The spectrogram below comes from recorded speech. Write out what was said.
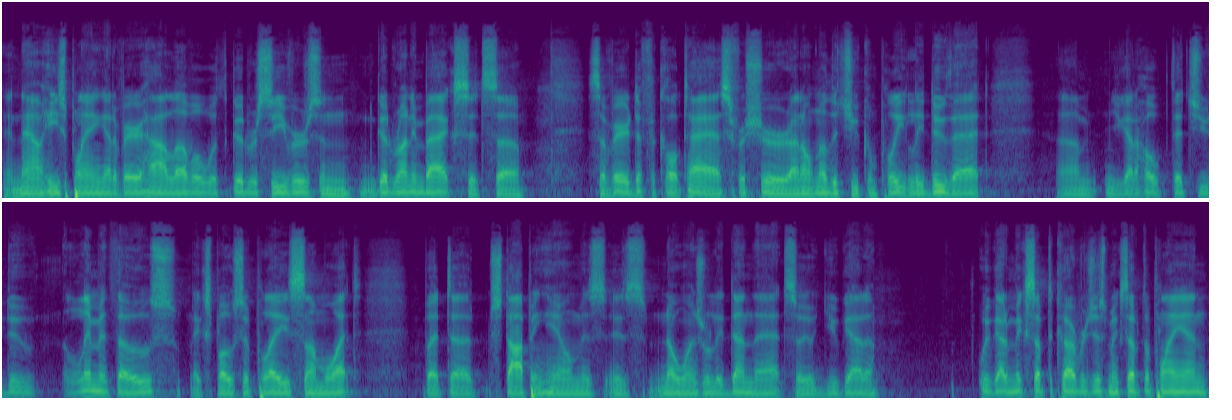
and now he's playing at a very high level with good receivers and good running backs. It's uh, it's a very difficult task for sure. I don't know that you completely do that. Um, you got to hope that you do limit those explosive plays somewhat but uh, stopping him is is no one's really done that. So you got to we've got to mix up the coverages, mix up the plan,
